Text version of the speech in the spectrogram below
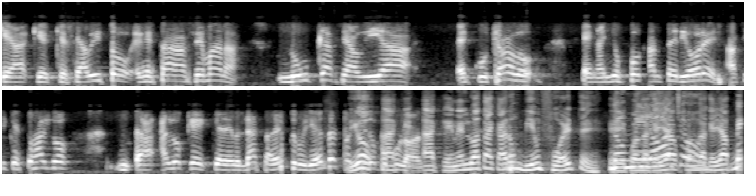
que, ha- que, que se ha visto en esta semana nunca se había escuchado en años anteriores. Así que esto es algo algo que, que de verdad está destruyendo el Partido Digo, a, Popular. que- a Kenneth lo atacaron bien fuerte. eh, cuando aquella, 2008, cuando aquella pugna,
